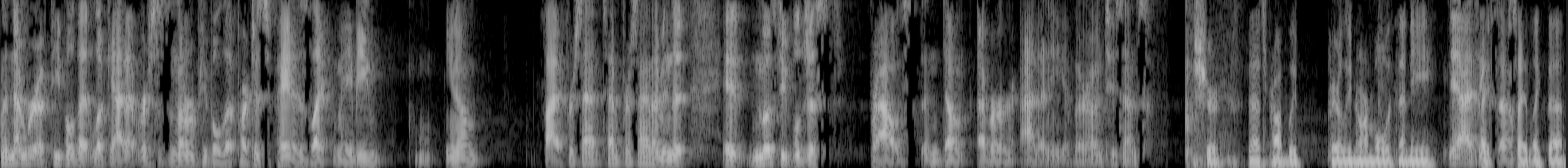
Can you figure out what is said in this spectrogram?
the number of people that look at it versus the number of people that participate is like maybe you know five percent, ten percent. I mean, the it most people just browse and don't ever add any of their own two cents. Sure, that's probably fairly normal with any yeah, I think so. site like that.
